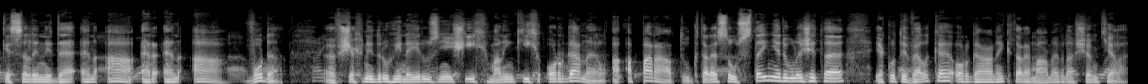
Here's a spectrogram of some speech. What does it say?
kyseliny DNA, RNA, voda, všechny druhy nejrůznějších malinkých organel a aparátů, které jsou stejně důležité jako ty velké orgány, které máme v našem těle.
